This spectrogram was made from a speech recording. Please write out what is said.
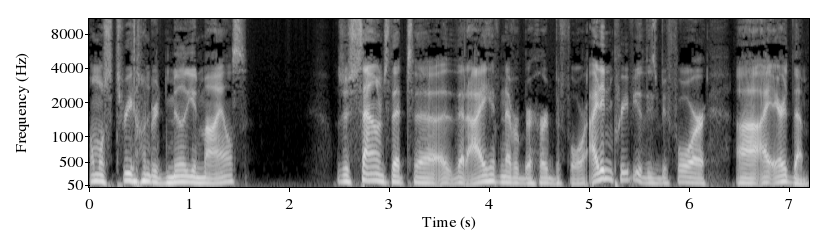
Almost 300 million miles. Those are sounds that uh, that I have never heard before. I didn't preview these before uh, I aired them.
